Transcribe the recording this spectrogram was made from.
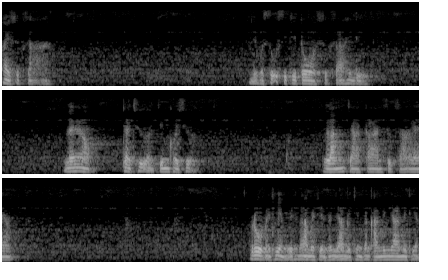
ให้ศึกษาเรียกว่าสุสิกิโตศึกษาให้ดี แล้วจะเชื่อจึงค่อยเชื่อ หลังจากการศึกษาแล้ว รูปไม่เที่ยง เวทนาไม่เที่ยงสัญญาไม่เที่ยงสังขารวิญญาณไม่เที่ยง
